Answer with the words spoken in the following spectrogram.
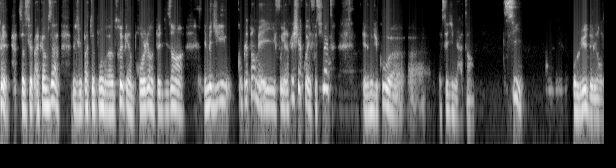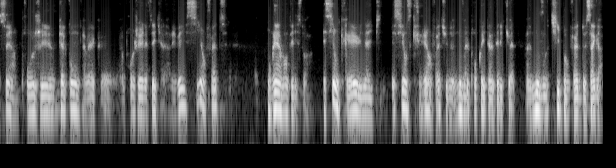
mais ça fait pas comme ça. Je vais pas te pondre un truc, un projet en te disant. Elle me dit complètement, mais il faut y réfléchir, quoi, il faut s'y mettre. Et donc, du coup, euh, euh, on s'est dit, mais attends, si au lieu de lancer un projet quelconque avec euh, un projet NFT qui allait arriver, si en fait, on réinventait l'histoire et si on créait une IP et si on se créait en fait une nouvelle propriété intellectuelle, un nouveau type en fait de saga,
